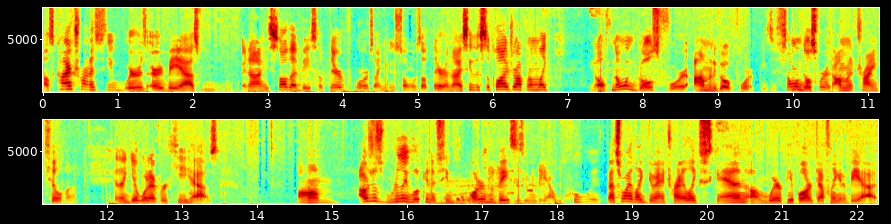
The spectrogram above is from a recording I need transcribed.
I was kind of trying to see where's everybody at, and I saw that base up there, of course. I knew someone was up there, and I see the supply drop, and I'm like, you know, if no one goes for it, I'm going to go for it. Because if someone goes for it, I'm going to try and kill him, and then get whatever he has. Um, I was just really looking to see what are the bases going to be at. Who is? That's what I like doing. I try to like scan um, where people are definitely going to be at.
